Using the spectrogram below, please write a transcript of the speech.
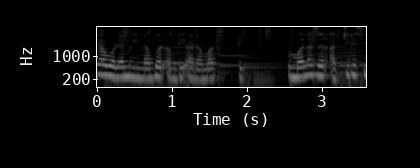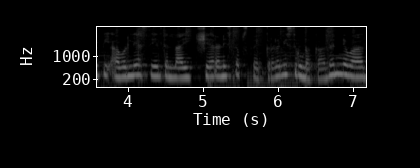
या वड्या महिनाभर अगदी आरामात टिक. तुम्हाला जर आजची रेसिपी आवडली असेल तर लाईक शेअर आणि सबस्क्राईब करायला विसरू नका. धन्यवाद!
